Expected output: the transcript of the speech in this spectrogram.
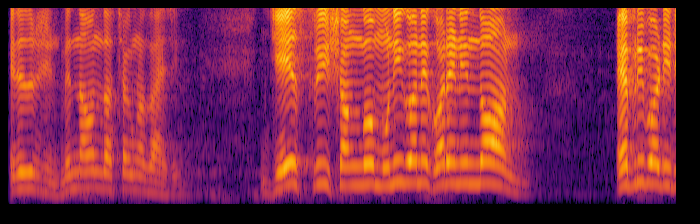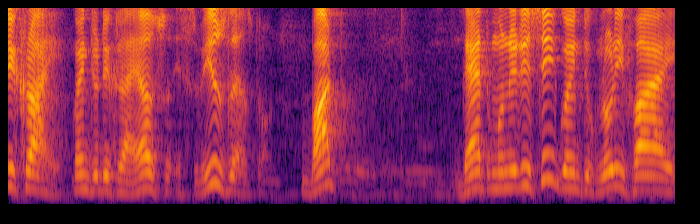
It is written, Vrindavan Das Chakravarti Sahiji. যে স্ত্রী সঙ্গ মুনিগণে করে নিন্দন everybody decry, going to decry, else it's useless. But that Muni Rishi going to glorify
